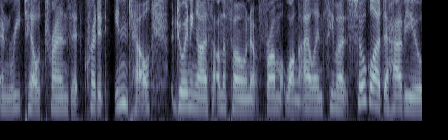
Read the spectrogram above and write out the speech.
and Retail Trends at Creditntell, joining us on the phone from Long Island. Seema, so glad to have you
